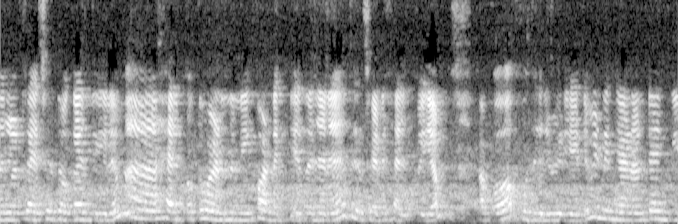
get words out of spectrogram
നിങ്ങൾ ട്രൈ ചെയ്ത് നോക്കാം. എന്തെങ്കിലും ഹെൽപ്പൊക്കെ വേണമെന്നുണ്ടെങ്കിൽ കോൺടാക്ട് ചെയ്താൽ ഞാൻ തീർച്ചയായിട്ടും ഹെൽപ്പ് ചെയ്യാം. അപ്പോൾ പുതിയൊരു വീഡിയോ ആയിട്ട് വീണ്ടും കാണാം. താങ്ക്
